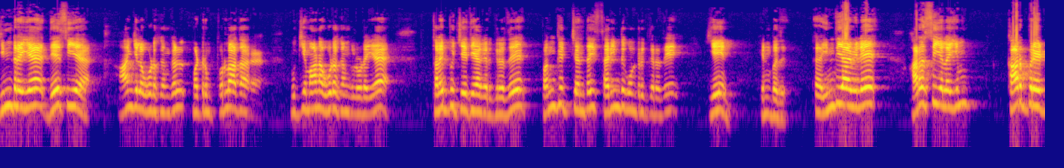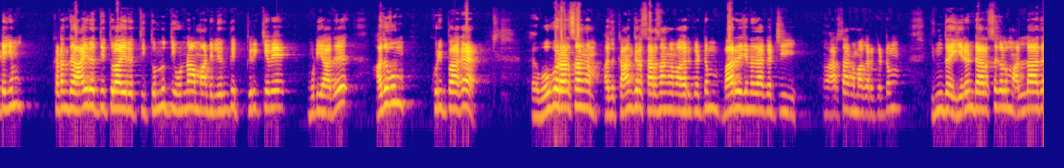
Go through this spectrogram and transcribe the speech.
இன்றைய தேசிய ஆங்கில ஊடகங்கள் மற்றும் பொருளாதார முக்கியமான ஊடகங்களுடைய தலைப்புச் செய்தியாக இருக்கிறது. பங்குச்சந்தை சரிந்து கொண்டிருக்கிறதே ஏன் என்பது. இந்தியாவிலே அரசியலையும் கார்ப்பரேட்டையும் கடந்த ஆயிரத்தி தொள்ளாயிரத்தி தொண்ணூற்றி ஒன்றாம் ஆண்டிலிருந்து பிரிக்கவே முடியாது. அதுவும் குறிப்பாக ஒவ்வொரு அரசாங்கம் அது காங்கிரஸ் அரசாங்கமாக இருக்கட்டும் பாரதிய ஜனதா கட்சி அரசாங்கமாக இருக்கட்டும் இந்த இரண்டு அரசுகளும் அல்லாத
